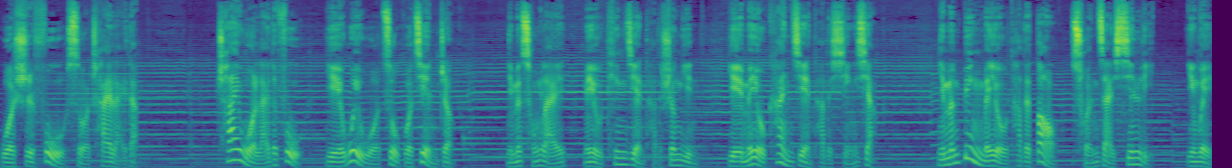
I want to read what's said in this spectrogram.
我是父所差来的。差我来的父也为我做过见证。你们从来没有听见他的声音，也没有看见他的形象。你们并没有他的道存在心里，因为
